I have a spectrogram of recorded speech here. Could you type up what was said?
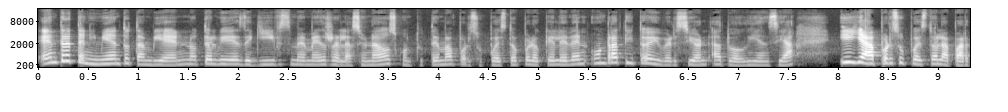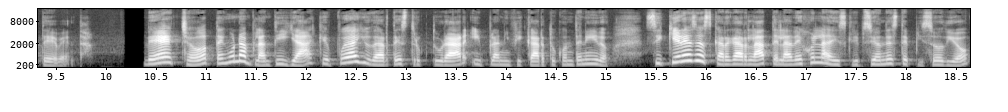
entretenimiento también, no te olvides de GIFs, memes relacionados con tu tema, por supuesto, pero que le den un ratito de diversión a tu audiencia y ya, por supuesto, la parte de venta. De hecho, tengo una plantilla que puede ayudarte a estructurar y planificar tu contenido. Si quieres descargarla, te la dejo en la descripción de este episodio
